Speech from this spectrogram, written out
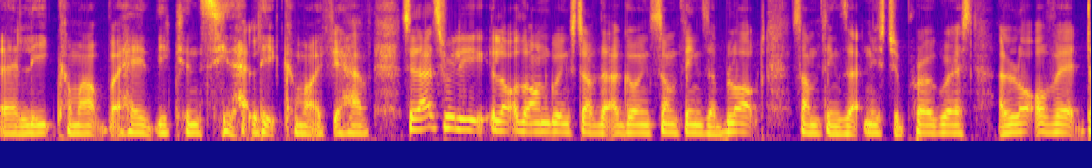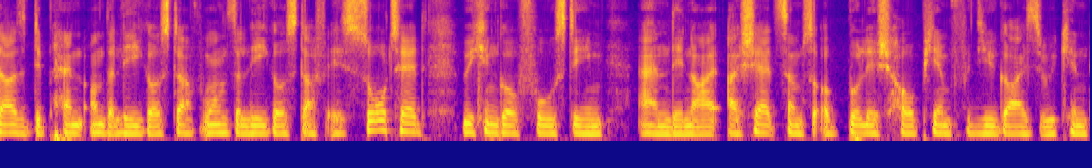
uh, leak come out but hey you can see that leak come out if you have. So that's really a lot of the ongoing stuff that are going. Some things are blocked some things that needs to progress. A lot of it does depend on the legal stuff. Once the legal stuff is sorted we can go full steam. And you know I, I shared some sort of bullish hopium with you guys. We can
